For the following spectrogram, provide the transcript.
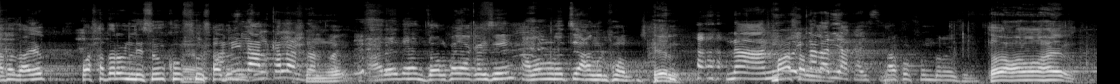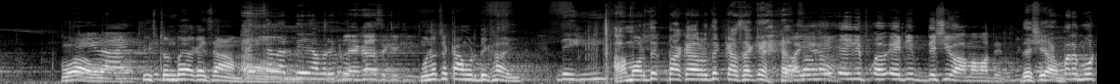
আচ্ছা যাই হোক। অসাধারণ লিচু খুব সুস্বাদু আমি লাল কালার জলপাই আর এই দেখেন জলপাই আঁকাইছে আমার মনে হচ্ছে আঙুর ফল। ফেল। না আমি ওই কালারই আঁকাইছি। না খুব সুন্দর হয়েছে। তবে আমার মনে হয় ওয়াও এই ভাই। খ্রিস্টন আঁকাইছে আম। এই কালার দিয়ে আমার লেখা আছে কি মনে হচ্ছে কামড় দেখাই। দেখি। আম অর্ধেক পাকা আর অর্ধেক কাঁচা কে? এইটি দেশীয় আম আমাদের। দেশীয় আম। একবারে মোট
